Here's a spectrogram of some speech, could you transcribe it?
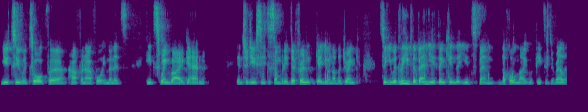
You two would talk for half an hour, 40 minutes. He'd swing by again, introduce you to somebody different, get you another drink. So you would leave the venue thinking that you'd spend the whole night with Peter Dorelli.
